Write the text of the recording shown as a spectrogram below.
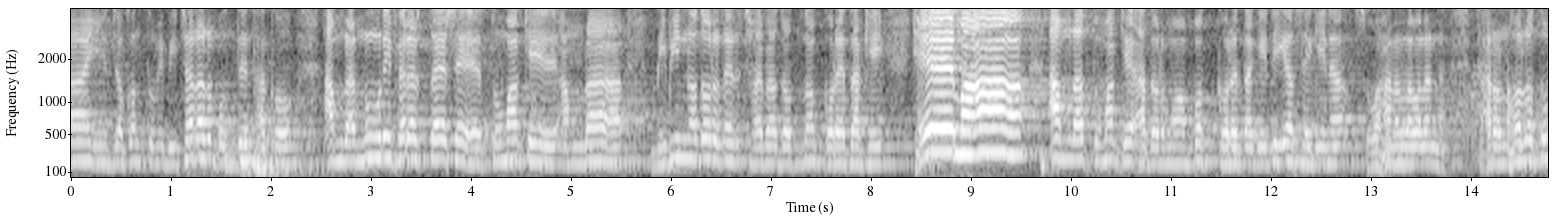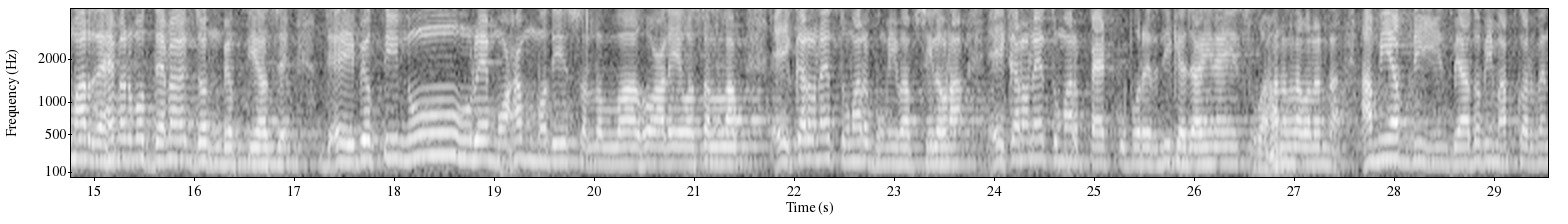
নাই, যখন তুমি বিছানার মধ্যে থাকো, আমরা নুরি ফেরস্তা এসে তোমাকে আমরা বিভিন্ন ধরনের সেবা যত্ন করে থাকি। হে মা, আমরা তোমাকে আদর মহব্বত করে থাকি, ঠিক আছে কিনা? সোহানাল্লাহ বলেন না। কারণ হলো তোমার রেহেমের মধ্যে একজন ব্যক্তি আছে, যে এই ব্যক্তি নূরে মোহাম্মদী সাল্লাহ আলাই ওয়াসাল্লাম। এই কারণে তোমার ভূমি ভাব ছিল না, এই কারণে তোমার পেট উপরের দিকে যায় নাই, সুবাহানাল্লাহ বলেন না। আমি আপনি বেয়াদবি মাফ করবেন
